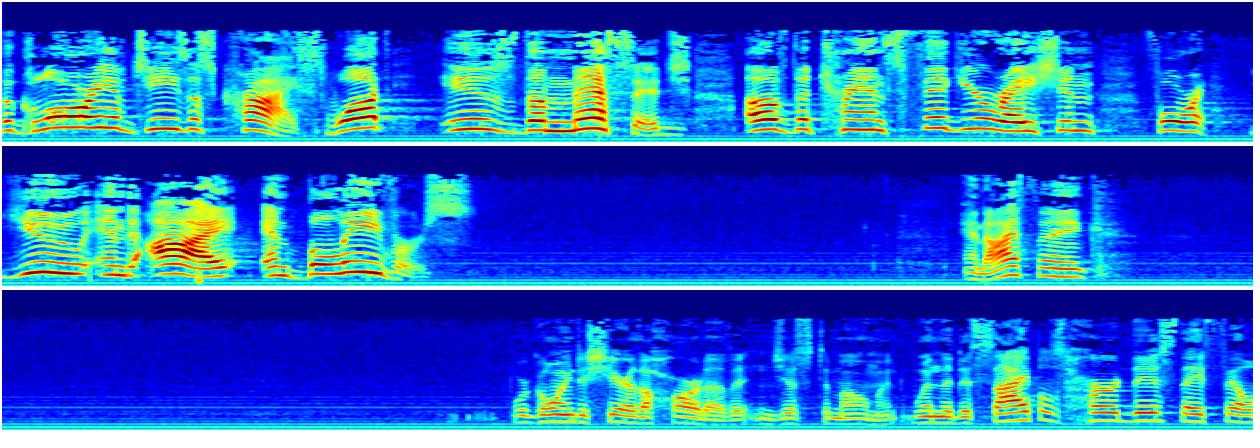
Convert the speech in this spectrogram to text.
the glory of Jesus Christ. What is the message of the transfiguration for you and I and believers? And I think we're going to share the heart of it in just a moment. When the disciples heard this, they fell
